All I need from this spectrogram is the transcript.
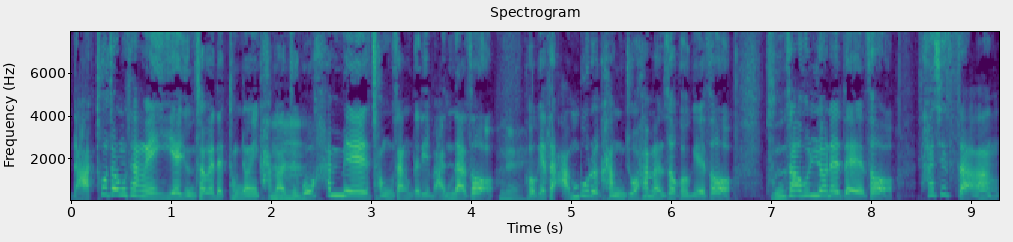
나토 정상회의에 윤석열 대통령이 가가지고 음. 한미 정상들이 만나서 네. 거기에서 안보를 강조하면서 거기에서 군사훈련에 대해서 사실상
